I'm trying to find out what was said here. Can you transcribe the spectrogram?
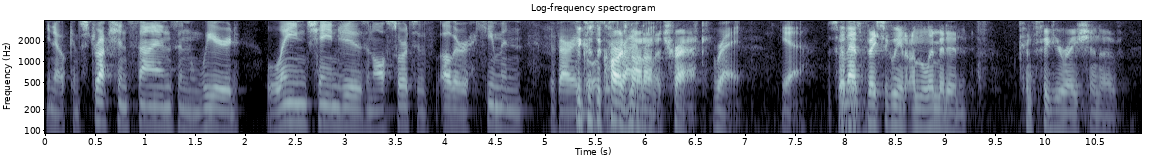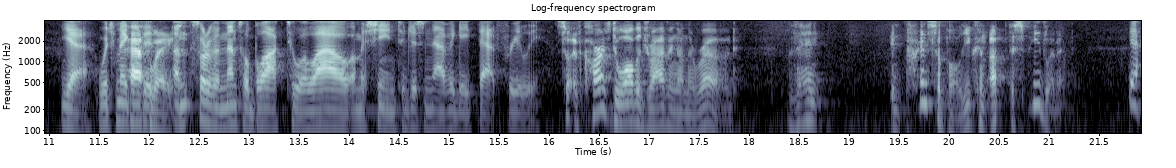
you know construction signs and weird lane changes and all sorts of other human variables. because the car's not on a track Right. Yeah. so, that's basically an unlimited configuration of yeah, which makes pathways. it a, sort of a mental block to allow a machine to just navigate that freely. So if cars do all the driving on the road, then in principle you can up the speed limit, Yeah.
